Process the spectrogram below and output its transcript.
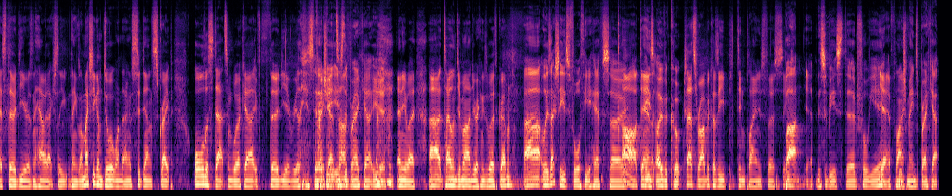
player's third year is and how it actually things. I'm actually going to do it one day. I'm going to sit down and scrape all the stats and work out if the third year really is Third year breakout is time. the breakout year. anyway, uh, Taylor Jaman, do you reckon he's worth grabbing? Uh, well, it's actually his fourth year hef, so Oh, damn. he's overcooked. That's right because he p- didn't play in his first season. but yeah, this would be his third full year, Yeah, fine. which means breakout.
